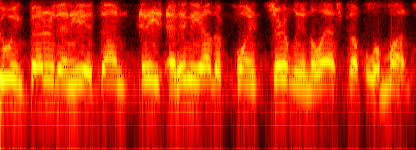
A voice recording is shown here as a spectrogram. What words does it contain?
doing better than he had done any, at any other point, certainly in the last couple of months.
